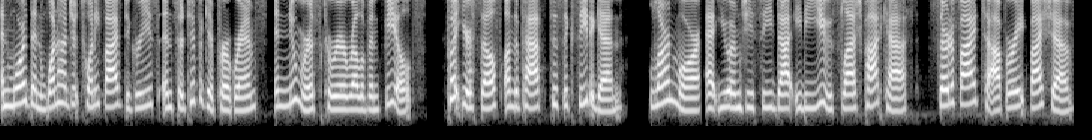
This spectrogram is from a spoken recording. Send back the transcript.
and more than 125 degrees and certificate programs in numerous career relevant fields. Put yourself on the path to succeed again. Learn more at umgc.edu slash podcast, certified to operate by SCHEV.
